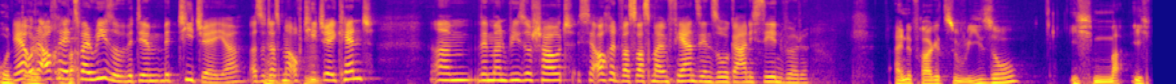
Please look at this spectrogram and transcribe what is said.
Und, Ja, oder äh, auch jetzt bei Rezo mit dem mit TJ, ja. Also dass man auch TJ kennt, ähm, wenn man Rezo schaut, ist ja auch etwas, was man im Fernsehen so gar nicht sehen würde. Eine Frage zu Rezo. Ich, ich,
